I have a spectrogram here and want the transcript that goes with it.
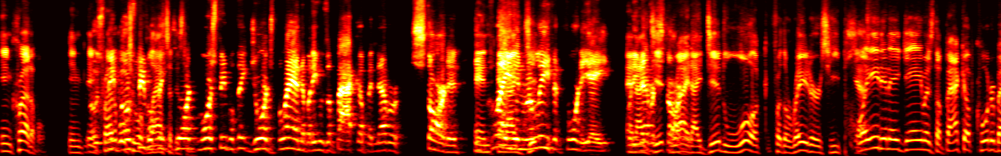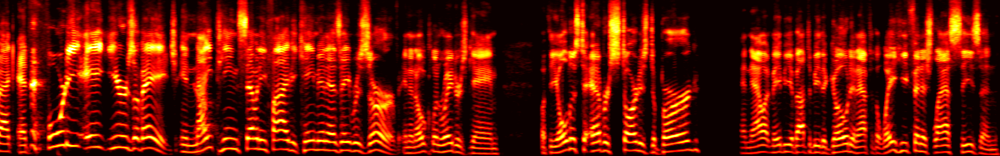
Incredible. In, Most incredible people, most to have people think lasted George, most people think George Blanda, but he was a backup and never started. He And- and played I in did- relief at 48, but and he I never did started. right. I did look for the Raiders. He played in a game as the backup quarterback at 48 years of age. In 1975, he came in as a reserve in an Oakland Raiders game. But the oldest to ever start is DeBerg, and now it may be about to be the goat. And after the way he finished last season,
